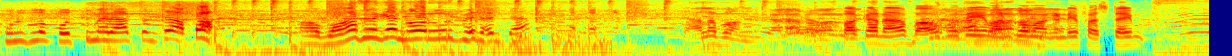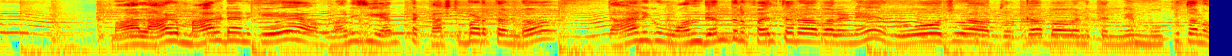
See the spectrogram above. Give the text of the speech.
పులుసులో కొత్తిమీర వేస్తుంటే అబ్బా! ఆ వాసనకే నోరు ఊరిపోయిందంటే. చాలా బాగుంది. పక్కన బాగోపోతే ఏం అనుకోమాకండి ఫస్ట్ టైం మాలాగా మారడానికి ఆ మనిషి ఎంత కష్టపడుతుండో దానికి వందెంతలు ఫలితం రావాలని రోజు ఆ దుర్గా భవాని తల్లిని మొక్కుతాను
